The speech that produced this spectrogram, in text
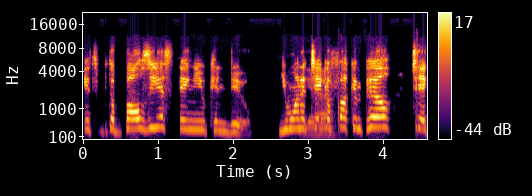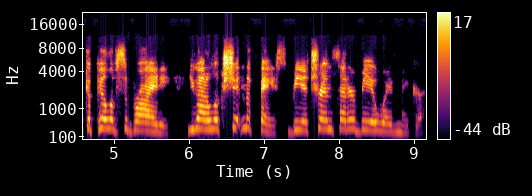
it's the ballsiest thing you can do. You want to yeah. take a fucking pill? Take a pill of sobriety. You got to look shit in the face. Be a trendsetter, be a wave maker.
